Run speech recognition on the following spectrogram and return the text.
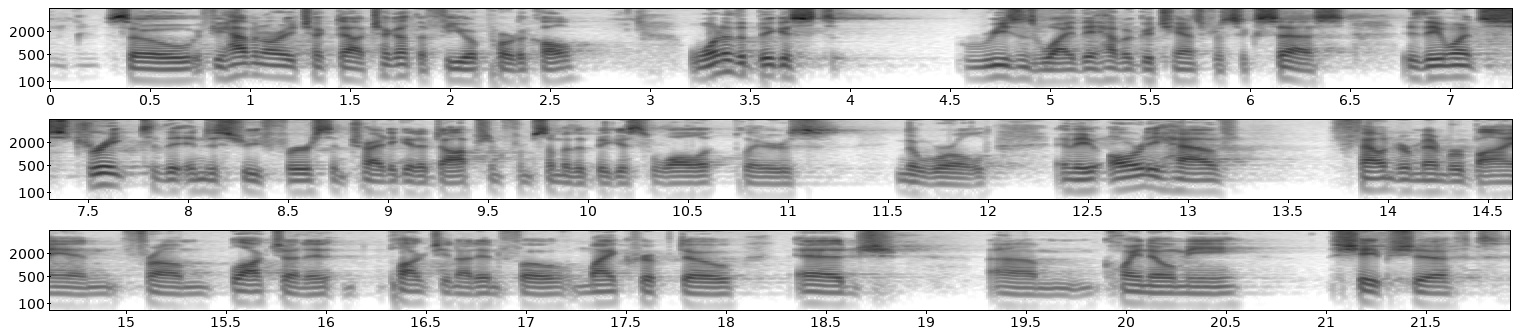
Mm -hmm. So if you haven't already checked out, check out the FIO protocol. One of the biggest reasons why they have a good chance for success is they went straight to the industry first and tried to get adoption from some of the biggest wallet players in the world. And they already have founder member buy-in from blockchain, blockchain.info, MyCrypto, Edge, um, Coinomi, Shapeshift,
